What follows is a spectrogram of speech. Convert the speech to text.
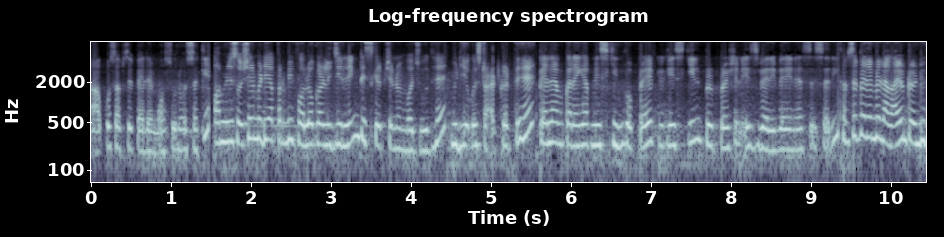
आपको सबसे पहले मौसू हो सके। और मुझे सोशल मीडिया पर भी फॉलो कर लीजिए लिंक डिस्क्रिप्शन में मौजूद है। वीडियो को स्टार्ट करते हैं। पहले हम करेंगे अपनी स्किन को प्रेप क्योंकि skin preparation is very very necessary सबसे पहले मैं लगाई हूँ ट्वेंटी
